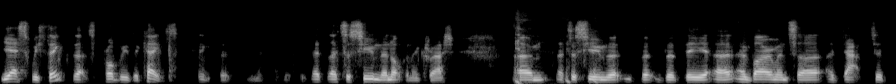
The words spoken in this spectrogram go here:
yes, we think that's probably the case. I think that you know, let, us assume they're not going to crash. Um, let's assume that that, that the uh, environments are adapted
